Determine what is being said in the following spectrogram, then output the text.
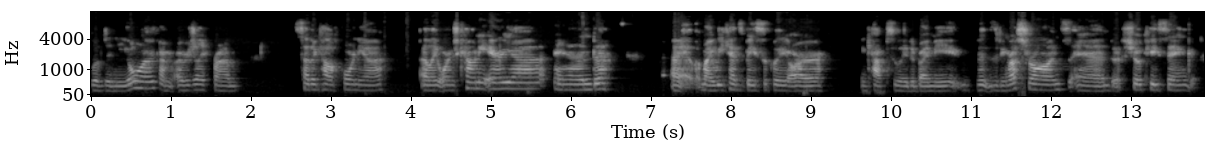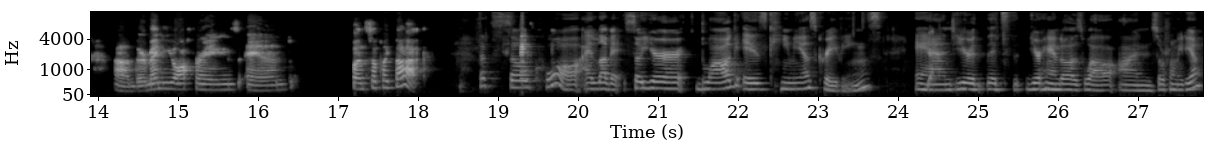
lived in New York. I'm originally from Southern California, LA Orange County area, and uh, my weekends basically are encapsulated by me visiting restaurants and showcasing um, their menu offerings and fun stuff like that. That's so cool. I love it. So your blog is Kimia's Cravings, and yes. your it's your handle as well on social media.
